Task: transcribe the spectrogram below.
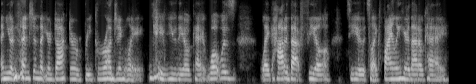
and you had mentioned that your doctor begrudgingly gave you the okay. What was like how did that feel to you to like finally hear that okay?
